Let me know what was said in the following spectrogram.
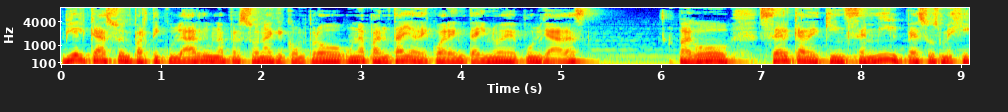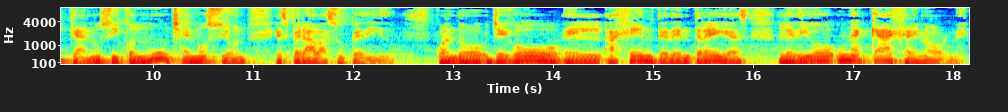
Vi el caso en particular de una persona que compró una pantalla de 49 pulgadas Pagó cerca de 15 mil pesos mexicanos y con mucha emoción esperaba su pedido. Cuando llegó el agente de entregas, le dio una caja enorme.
